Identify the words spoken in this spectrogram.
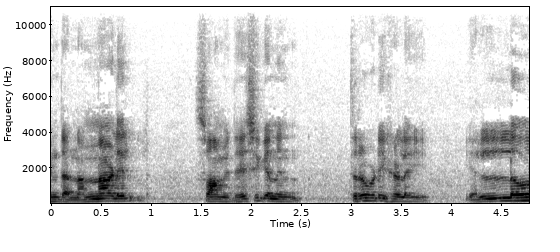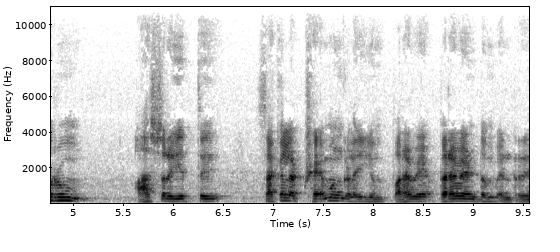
இந்த நன்னாளில் சுவாமி தேசிகனின் திருவடிகளை எல்லோரும் ஆசிரியத்து சகல க்ஷேமங்களையும் பெறவே பெற வேண்டும் என்று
